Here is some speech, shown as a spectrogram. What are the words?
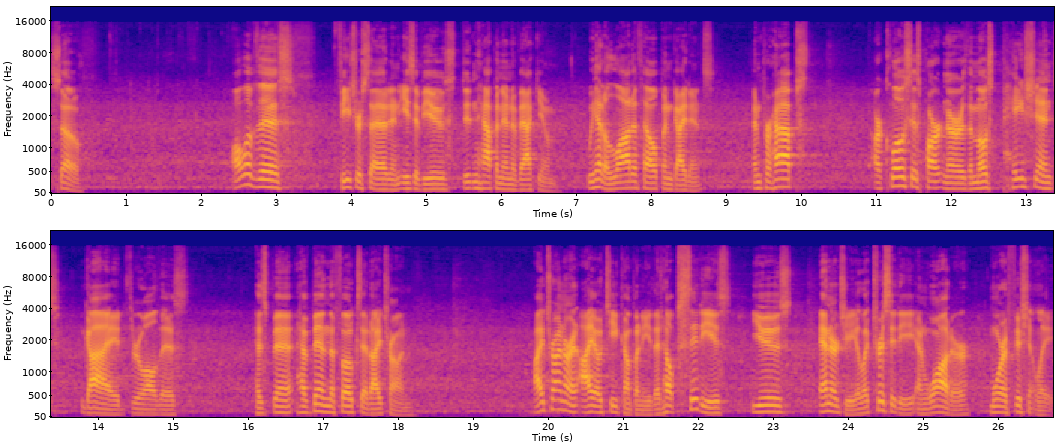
So, all of this feature set and ease of use didn't happen in a vacuum. We had a lot of help and guidance. And perhaps our closest partner, the most patient guide through all this, has been, have been the folks at Itron. Itron are an IoT company that helps cities use energy, electricity, and water more efficiently.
